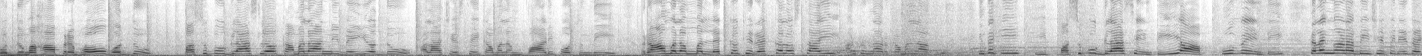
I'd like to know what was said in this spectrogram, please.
వద్దు మహాప్రభో వద్దు. పసుపు గ్లాస్లో కమలాన్ని వేయొద్దు. అలా చేస్తే కమలం వాడిపోతుంది. రాములమ్మ లెక్కకి రెక్కలొస్తాయి అంటున్నారు కమల్నాథులు. ఇంతకీ ఈ పసుపు గ్లాస్ ఏంటి? ఆ పువ్వేంటి? తెలంగాణ బీజేపీ నేతల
